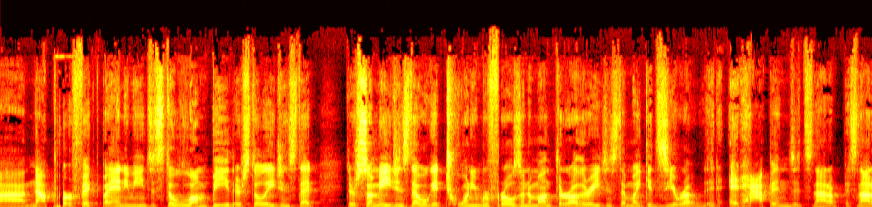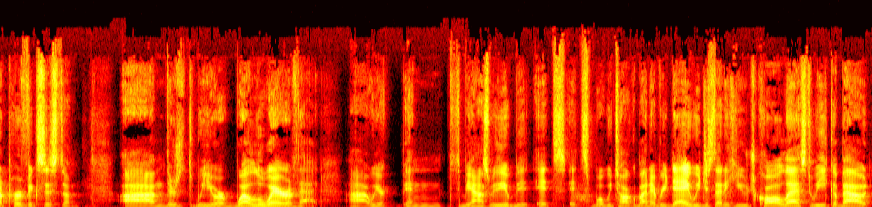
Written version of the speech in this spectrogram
Um, not perfect by any means. It's still lumpy. There's still agents that there's some agents that will get 20 referrals in a month. There are other agents that might get zero. It, it happens. It's not a it's not a perfect system. Um, there's we are well aware of that. Uh, we are, and to be honest with you, it's it's what we talk about every day. We just had a huge call last week about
